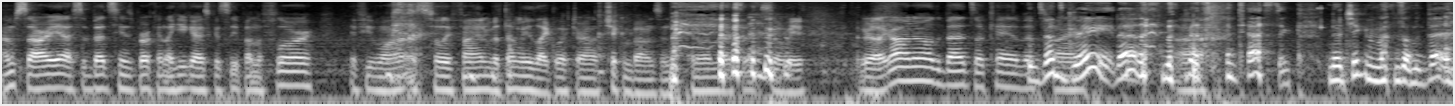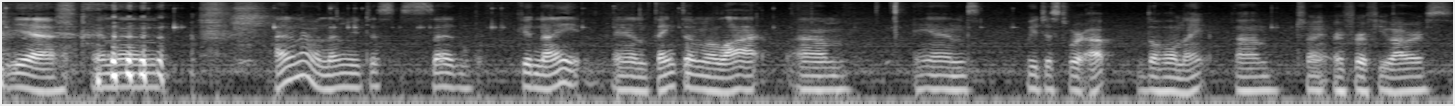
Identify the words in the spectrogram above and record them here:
I'm sorry. Yes, the bed seems broken. Like you guys could sleep on the floor if you want. It's totally fine." But then we like looked around with chicken bones and pinworm medicine, so we we were like, "Oh no, the bed's okay. The The bed's, bed's fine." great. That, the Uh, bed's fantastic. No chicken bones on the bed. Yeah, and then I don't know, and then we just said good night and thanked him a lot, um, and we just were up the whole night, um, trying or for a few hours,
